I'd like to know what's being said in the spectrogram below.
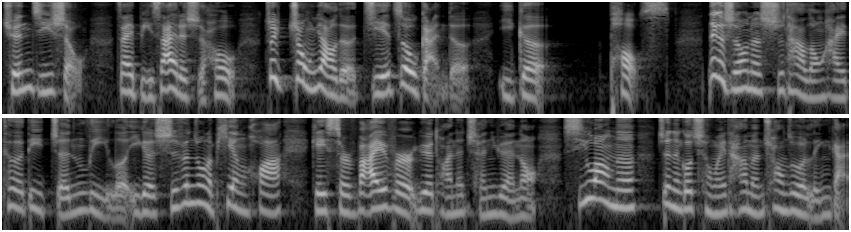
拳击手在比赛的时候最重要的节奏感的一个 pulse。那个时候呢，史塔龙还特地整理了一个十分钟的片花给 Survivor 乐团的成员哦，希望呢这能够成为他们创作的灵感。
